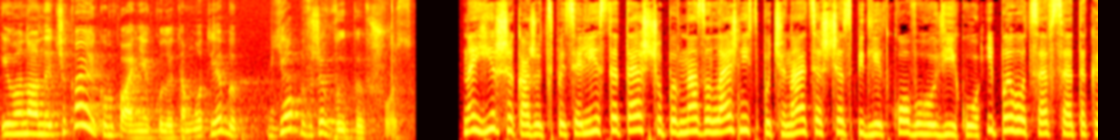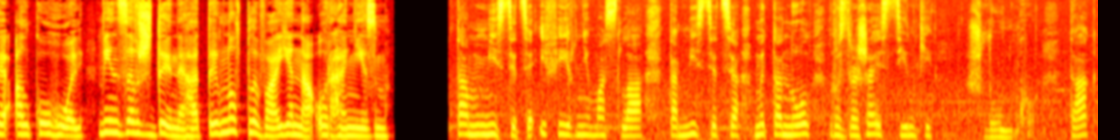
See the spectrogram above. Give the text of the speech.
і вона не чекає компанії, коли там, от я би, я би вже випив щось. Найгірше кажуть спеціалісти, те, що пивна залежність починається ще з підліткового віку, і пиво це все таки алкоголь. Він завжди негативно впливає на організм. Там містяться ефірні масла, там містяться метанол, роздражає стінки шлунку. Так?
